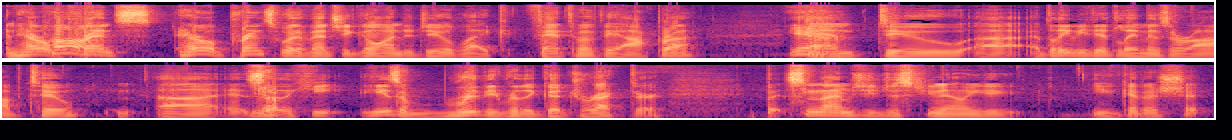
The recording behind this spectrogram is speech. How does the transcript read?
And Harold Huh. Prince Harold Prince would eventually go on to do like Phantom of the Opera. Yeah. And do uh, I believe he did Les Miserables too. Uh, so Yep. he he's a really really good director. But sometimes you just you know you you get a shit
